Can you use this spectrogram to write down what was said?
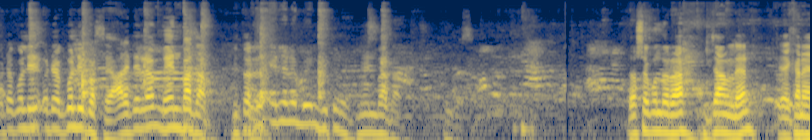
ওটা গলি ওটা গলি আর এটা হলো মেন বাজার ভিতরে। এটা হলো মেন ভিতরে। মেন বাজার ঠিক আছে। দর্শক বন্ধুরা জানলেন এখানে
